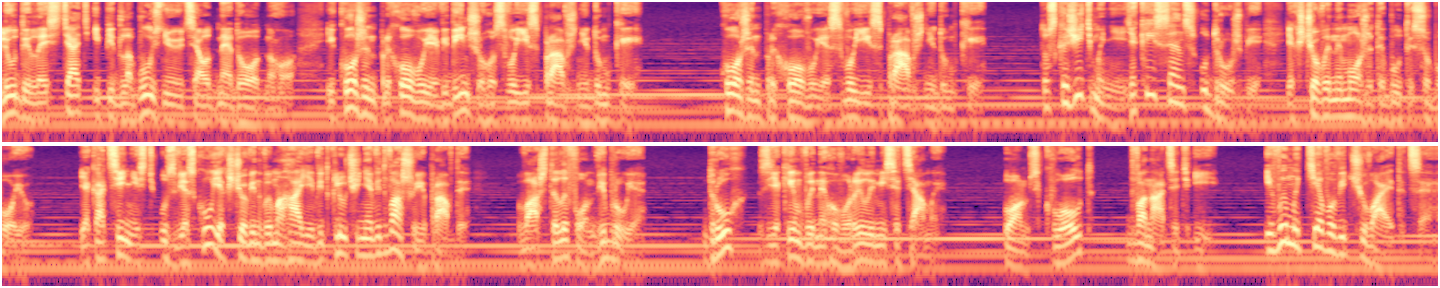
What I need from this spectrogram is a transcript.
Люди лестять і підлабузнюються одне до одного, і кожен приховує від іншого свої справжні думки. Кожен приховує свої справжні думки. То скажіть мені, який сенс у дружбі, якщо ви не можете бути собою? Яка цінність у зв'язку, якщо він вимагає відключення від вашої правди? Ваш телефон вібрує. Друг, з яким ви не говорили місяцями. Worms Quote 12i. І ви миттєво відчуваєте це,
